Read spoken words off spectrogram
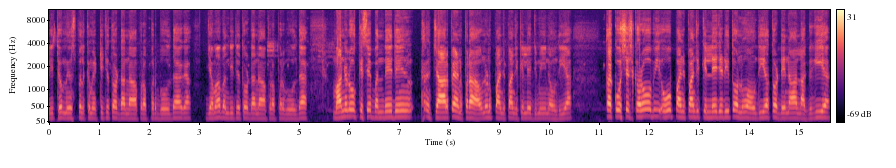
ਵੀ ਇੱਥੇ ਮਿਊਨਿਸਪਲ ਕਮੇਟੀ 'ਚ ਤੁਹਾਡਾ ਨਾਂ ਪ੍ਰੋਪਰ ਬੋਲਦਾ ਹੈਗਾ ਜਮ੍ਹਾਂਬੰਦੀ ਤੇ ਤੁਹਾਡਾ ਨਾਂ ਪ੍ਰੋਪਰ ਬੋਲਦਾ ਮੰਨ ਲਓ ਕਿਸੇ ਬੰਦੇ ਦੇ ਚਾਰ ਭੈਣ ਭਰਾ, ਉਹਨਾਂ ਨੂੰ 5-5 ਕਿੱਲੇ ਜ਼ਮੀਨ ਆਉਂਦੀ ਆ, ਤਾਂ ਕੋਸ਼ਿਸ਼ ਕਰੋ ਵੀ ਉਹ 5-5 ਕਿੱਲੇ ਜਿਹੜੀ ਤੁਹਾਨੂੰ ਆਉਂਦੀ ਆ, ਤੁਹਾਡੇ ਨਾਂ ਲੱਗ ਗਈ ਆ,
